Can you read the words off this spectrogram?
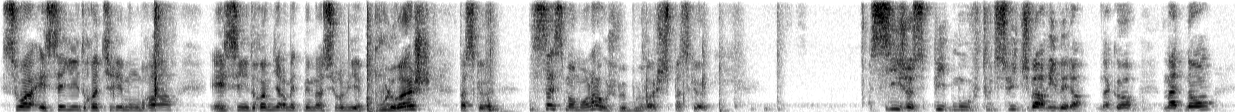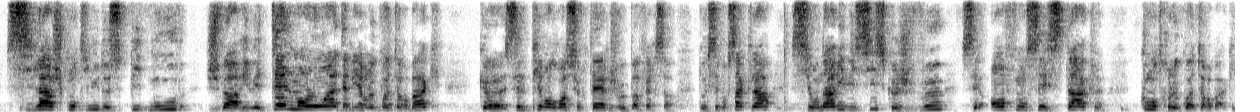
soit essayer de retirer mon bras et essayer de revenir mettre mes mains sur lui et bull rush. Parce que c'est ce moment-là où je veux bull rush. Parce que si je speed move tout de suite, je vais arriver là. D'accord? Maintenant, si là je continue de speed move, je vais arriver tellement loin derrière le quarterback que c'est le pire endroit sur Terre, je veux pas faire ça. Donc c'est pour ça que là, si on arrive ici, ce que je veux, c'est enfoncer Stacle contre le quarterback.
